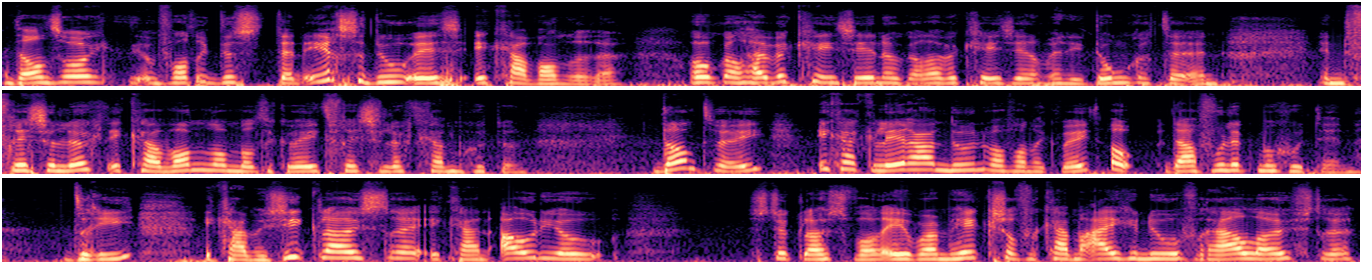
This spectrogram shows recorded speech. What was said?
Dan zorg ik, wat ik dus ten eerste doe is, ik ga wandelen. Ook al heb ik geen zin, ook al heb ik geen zin om in die donkerte en in de frisse lucht. Ik ga wandelen omdat ik weet, frisse lucht gaat me goed doen. Dan twee, ik ga kleren aandoen waarvan ik weet, oh, daar voel ik me goed in. Drie, ik ga muziek luisteren. Ik ga een audio stuk luisteren van Abraham Hicks. Of ik ga mijn eigen nieuwe verhaal luisteren.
